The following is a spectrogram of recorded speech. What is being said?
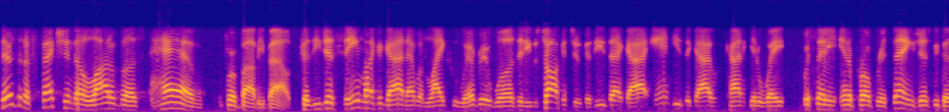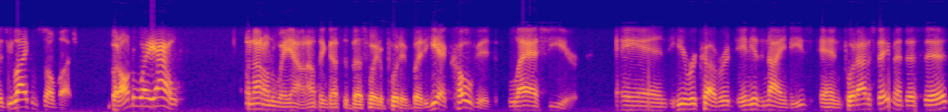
there's an affection that a lot of us have for Bobby Bowden because he just seemed like a guy that would like whoever it was that he was talking to because he's that guy and he's the guy who can kind of get away with saying inappropriate things just because you like him so much. But on the way out, well, not on the way out, I don't think that's the best way to put it, but he had COVID last year and he recovered in his 90s and put out a statement that said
